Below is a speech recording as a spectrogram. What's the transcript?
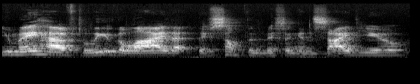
You may have believed the lie that there's something missing inside you,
